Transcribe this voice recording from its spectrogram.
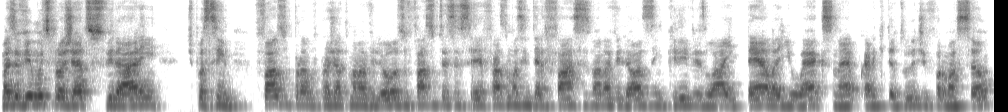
Mas eu via muitos projetos virarem Tipo assim, faz um projeto maravilhoso, faz um TCC, faz umas interfaces maravilhosas, incríveis lá, e tela, UX, na época, arquitetura de informação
